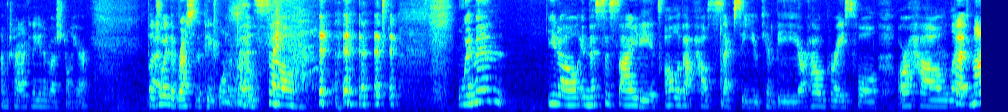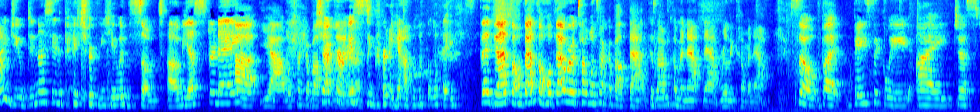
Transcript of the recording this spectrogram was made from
I'm trying not going to get emotional here. But But- join the rest of the people in the room. So, women, you know, in this society, it's all about how sexy you can be or how graceful or how like. But mind you, didn't I see the picture of you in some tub yesterday? uh, yeah, we'll talk about Check that her later. Instagram. like, That- that's a that's a whole that we're talk, we'll talk about that because I'm coming out now, really coming out. So, but basically, I just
